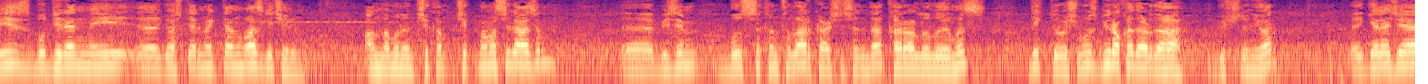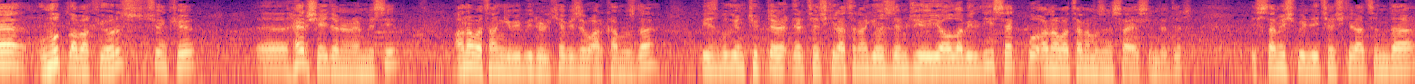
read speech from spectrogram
Biz bu direnmeyi e, göstermekten vazgeçelim. Anlamının çık- çıkmaması lazım. E, bizim bu sıkıntılar karşısında kararlılığımız, dik duruşumuz bir o kadar daha güçleniyor. E, geleceğe umutla bakıyoruz. Çünkü e, her şeyden önemlisi ana vatan gibi bir ülke bizim arkamızda. Biz bugün Türk Devletleri Teşkilatı'na gözlemci üye olabildiysek bu ana vatanımızın sayesindedir. İslam İşbirliği Teşkilatı'nda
